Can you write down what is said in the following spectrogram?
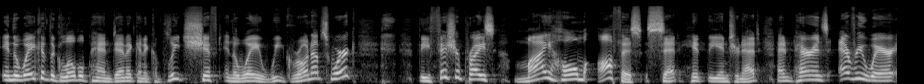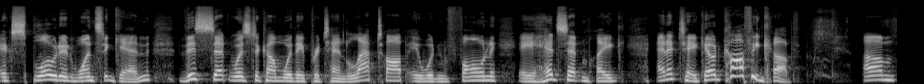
in the wake of the global pandemic and a complete shift in the way we grown-ups work, the Fisher Price My Home Office set hit the internet and parents everywhere exploded once again. This set was to come with a pretend laptop, a wooden phone, a headset mic, and a takeout coffee cup. Um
